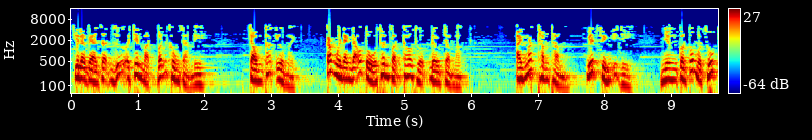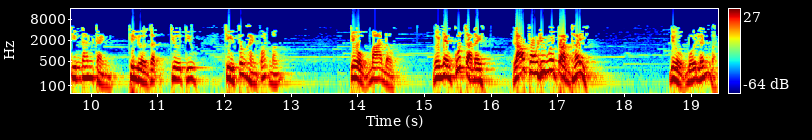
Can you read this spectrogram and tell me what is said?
chỉ là vẻ giận dữ ở trên mặt vẫn không giảm đi. Trong các yêu mạch Các người đánh đảo tổ thân phận cao thượng đều trầm mặc. Ánh mắt thăm thầm Biết suy nghĩ gì Nhưng còn có một số kim đan cảnh Thì lừa giận chưa tiêu Chỉ phương hành quát mắng. Tiểu ma đầu Người nhanh cút ra đây Lão phu đi nguyên toàn thây. Tiểu bối lấn mật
